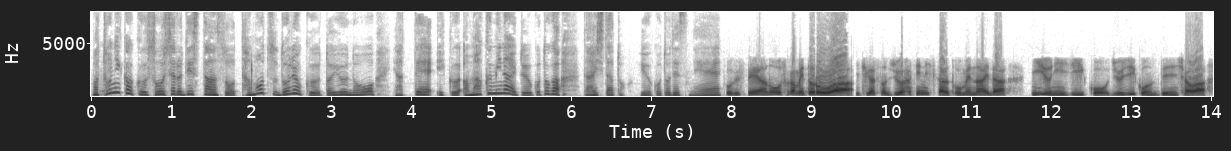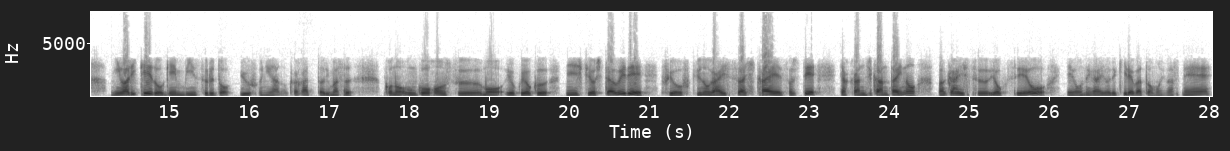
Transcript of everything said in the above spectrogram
まあ、とにかくソーシャルディスタンスを保つ努力というのをやっていく甘く見ないということが大事だということですね。そうですねあの大阪メトロは1月の18日から当面の間22時以降、10時以降の電車は2割程度減便するというふうにあの伺っております。この運行本数もよくよく認識をした上で、不要不急の外出は控え、そして夜間時間帯の外出抑制をお願いをできればと思いますね。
